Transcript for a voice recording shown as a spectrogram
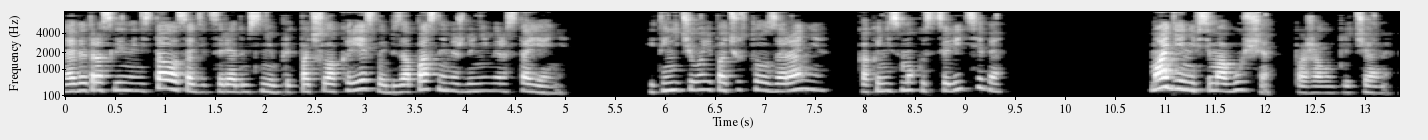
На этот раз Лина не стала садиться рядом с ним, предпочла кресло и безопасное между ними расстояние. И ты ничего не почувствовал заранее, как и не смог исцелить себя? Магия не всемогуща, пожал он плечами.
